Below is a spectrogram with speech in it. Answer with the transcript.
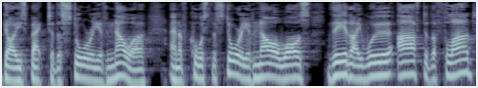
goes back to the story of Noah. And of course the story of Noah was there they were after the flood,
